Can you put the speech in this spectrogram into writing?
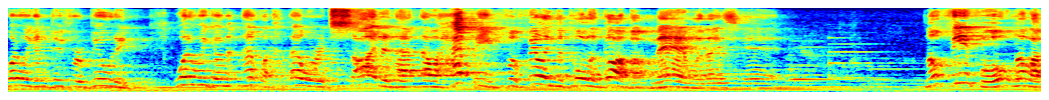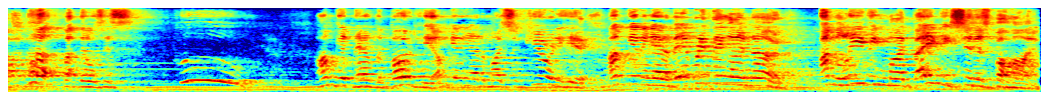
what are we going to do for a building? What are we going to? They were, they were excited. They were happy fulfilling the call of God, but man, were they scared. Not fearful, not like, huh, but there was this, whoo, I'm getting out of the boat here. I'm getting out of my security here. I'm getting out of everything I know. I'm leaving my babysitters behind.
